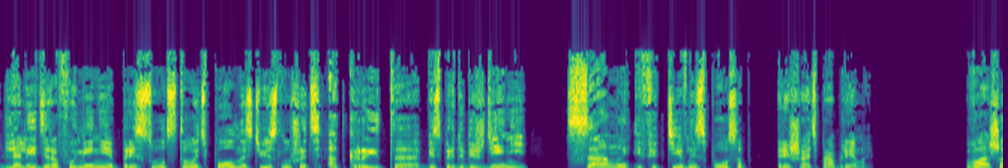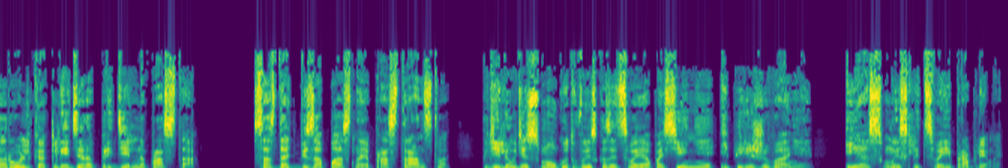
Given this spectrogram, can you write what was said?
Для лидеров умение присутствовать полностью и слушать открыто, без предубеждений – самый эффективный способ решать проблемы. Ваша роль как лидера предельно проста – создать безопасное пространство, где люди смогут высказать свои опасения и переживания и осмыслить свои проблемы.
